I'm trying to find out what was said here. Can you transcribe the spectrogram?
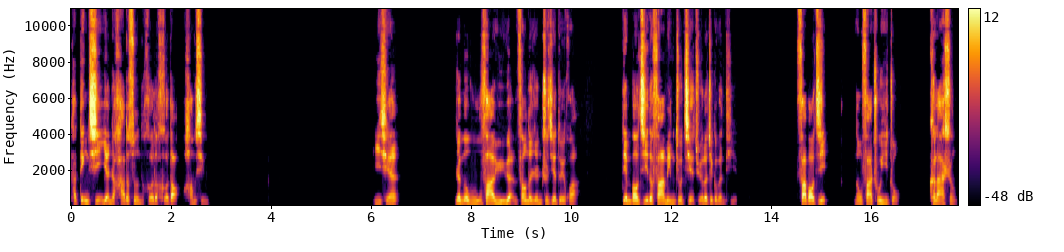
他定期沿着哈德逊河的河道航行。以前，人们无法与远方的人直接对话，电报机的发明就解决了这个问题。发报机能发出一种“克拉”声，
